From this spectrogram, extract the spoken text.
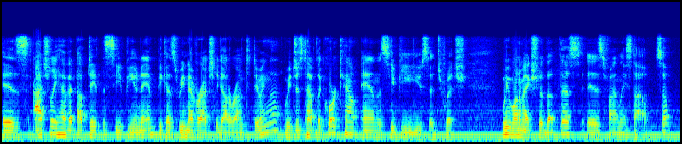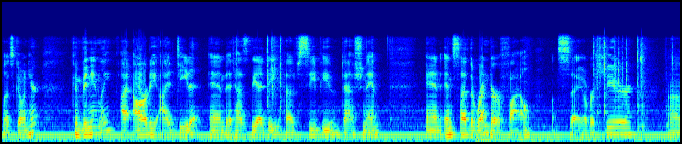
is actually have it update the CPU name because we never actually got around to doing that. We just have the core count and the CPU usage, which we want to make sure that this is finally styled. So let's go in here. Conveniently, I already ID'd it, and it has the ID of CPU-name. And inside the renderer file, let's say over here, um,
